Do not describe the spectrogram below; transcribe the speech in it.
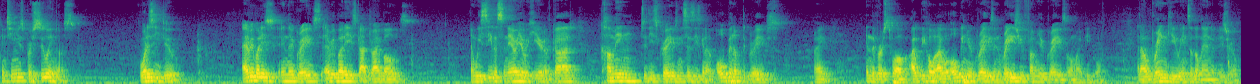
continues pursuing us. What does he do? Everybody's in their graves, everybody's got dry bones. And we see the scenario here of God coming to these graves, and he says he's going to open up the graves, right? In the verse 12, I behold, I will open your graves and raise you from your graves, O my people, and I will bring you into the land of Israel.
